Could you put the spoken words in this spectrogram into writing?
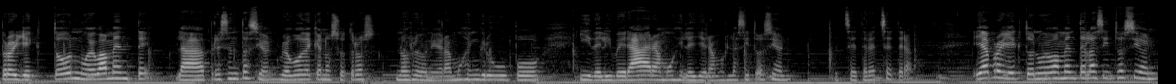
proyectó nuevamente la presentación, luego de que nosotros nos reuniéramos en grupo y deliberáramos y leyéramos la situación, etcétera, etcétera. Ella proyectó nuevamente la situación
